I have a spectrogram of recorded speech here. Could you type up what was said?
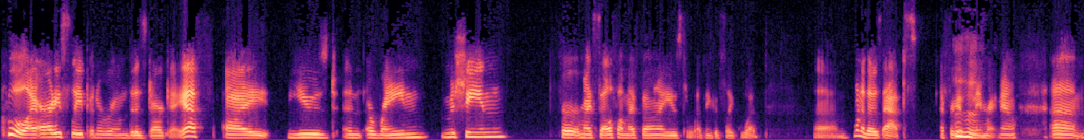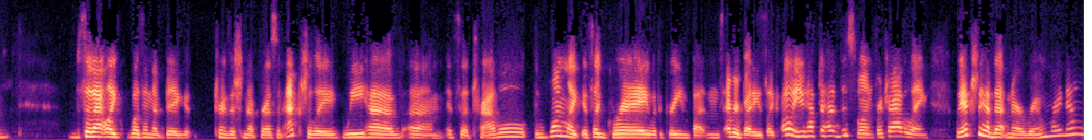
cool. I already sleep in a room that is dark AF. I used an, a rain machine for myself on my phone. I used, I think it's like what, um, one of those apps. I forget mm-hmm. the name right now. Um, so that like wasn't a big transition up for us. And actually, we have um, it's a travel the one like it's like gray with green buttons. Everybody's like, oh, you have to have this one for traveling. We actually have that in our room right now.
